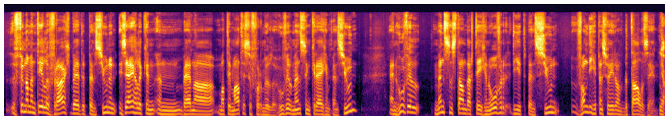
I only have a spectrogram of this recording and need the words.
De fundamentele vraag bij de pensioenen is eigenlijk een, een bijna mathematische formule. Hoeveel mensen krijgen pensioen en hoeveel mensen staan daar tegenover die het pensioen van die gepensioneerden aan het betalen zijn. Ja.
